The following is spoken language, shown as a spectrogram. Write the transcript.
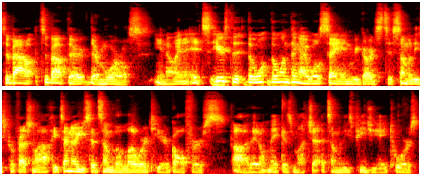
It's about it's about their their morals, you know. And it's here's the the one, the one thing I will say in regards to some of these professional athletes. I know you said some of the lower tier golfers uh, they don't make as much at some of these PGA tours.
